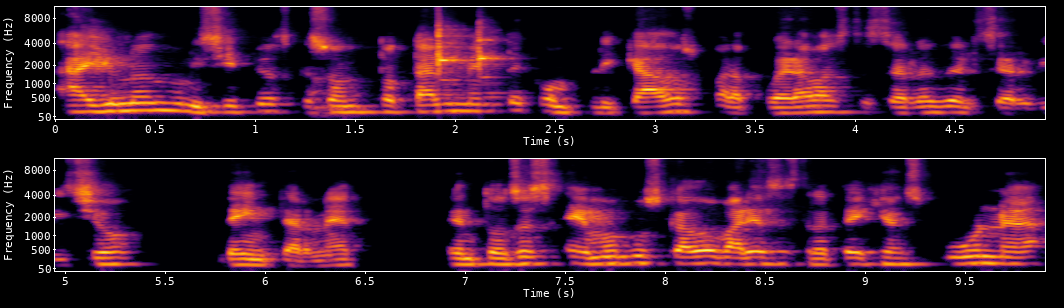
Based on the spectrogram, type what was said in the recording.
hay unos municipios que son totalmente complicados para poder abastecerles del servicio de Internet. Entonces, hemos buscado varias estrategias. Una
